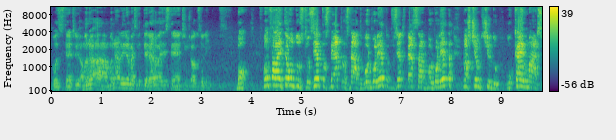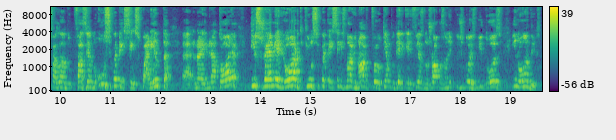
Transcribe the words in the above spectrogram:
Todas estreantes. A Manuela Leira é mais veterana, mas é estreante em Jogos Olímpicos. Bom, Vamos falar então dos 200 metros nado borboleta, 200 metros nado borboleta. Nós tínhamos tido o Caio Mars falando, fazendo 1,56,40 uh, na eliminatória. Isso já é melhor do que 1,56,99, que foi o tempo dele que ele fez nos Jogos Olímpicos de 2012 em Londres.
